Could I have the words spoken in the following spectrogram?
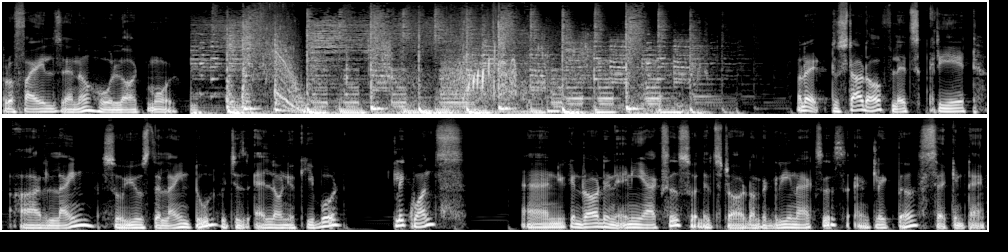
profiles, and a whole lot more. Alright, to start off, let's create our line. So use the line tool, which is L on your keyboard. Click once and you can draw it in any axis. So let's draw it on the green axis and click the second time.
